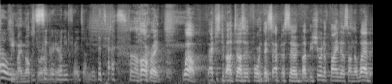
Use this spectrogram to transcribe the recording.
Oh, keep my milk under secret here. mini fridge under the desk. All right. Well, that just about does it for this episode, but be sure to find us on the web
